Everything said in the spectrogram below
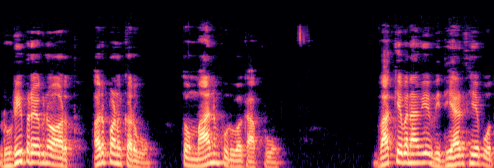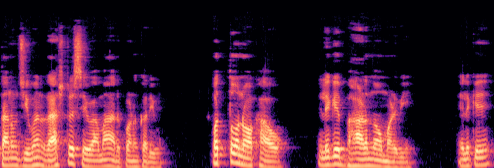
રૂઢિપ્રયોગનો અર્થ અર્પણ કરવું, તો માનપૂર્વક આપવું. વાક્ય બનાવીએ વિદ્યાર્થીએ પોતાનું જીવન રાષ્ટ્ર સેવામાં અર્પણ કર્યું. પત્તો ન ખાઓ, એટલે કે ભાળ ન મળવી. એટલે કે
